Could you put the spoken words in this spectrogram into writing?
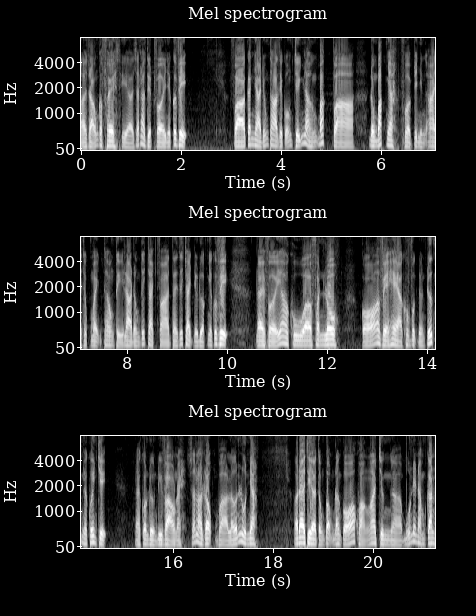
uh, cà phê thì rất là tuyệt vời nha quý vị và căn nhà chúng ta thì cũng chính là hướng Bắc và Đông Bắc nha, Phù hợp cho những ai thuộc mệnh theo ông thủy là Đông Tứ Trạch và Tây Tứ Trạch đều được nha quý vị. Đây với à, khu à, phân lô, Có vỉa hè khu vực đường trước nha quý anh chị. Đây, con đường đi vào này, rất là rộng và lớn luôn nha. Ở đây thì à, tổng cộng đang có khoảng chừng 4 đến 5 căn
